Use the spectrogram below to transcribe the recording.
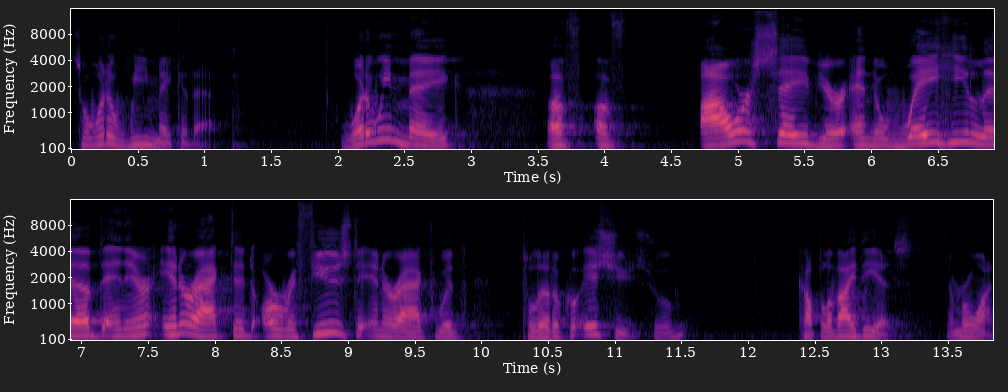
So, what do we make of that? What do we make of, of our Savior and the way he lived and inter- interacted or refused to interact with political issues? Couple of ideas. Number one,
